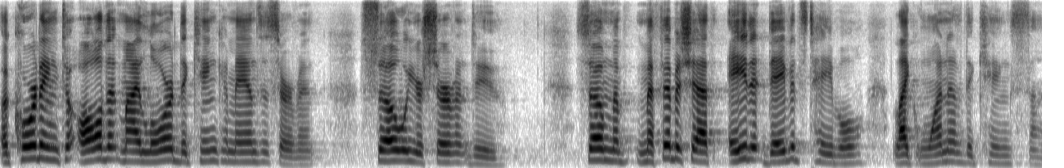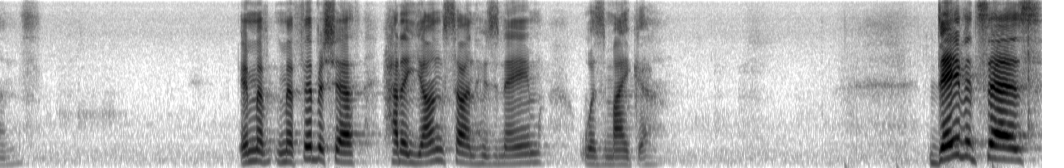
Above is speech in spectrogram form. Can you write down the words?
According to all that my lord the king commands a servant, so will your servant do. So Mephibosheth ate at David's table like one of the king's sons. And Mephibosheth had a young son whose name was Micah. David says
